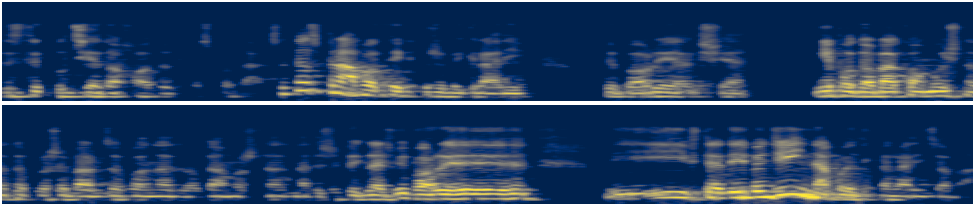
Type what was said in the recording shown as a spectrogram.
dystrybucję dochodów w gospodarce. To jest prawo tych, którzy wygrali wybory. Jak się nie podoba komuś, no to proszę bardzo, wolna droga, można, należy wygrać wybory i, wtedy będzie inna polityka realizowana.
